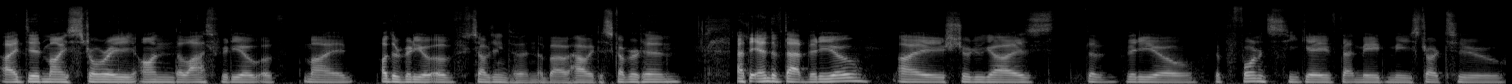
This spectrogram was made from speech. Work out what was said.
I did my story on the last video of my other video of Xiao Jingteng about how I discovered him. At the end of that video, I showed you guys the video, the performance he gave that made me start to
